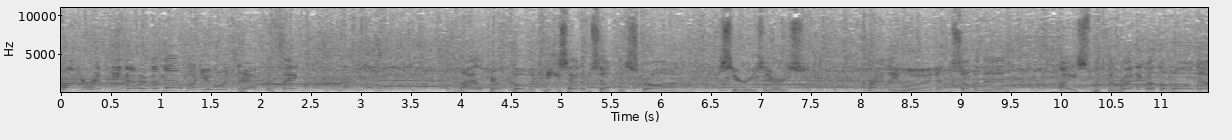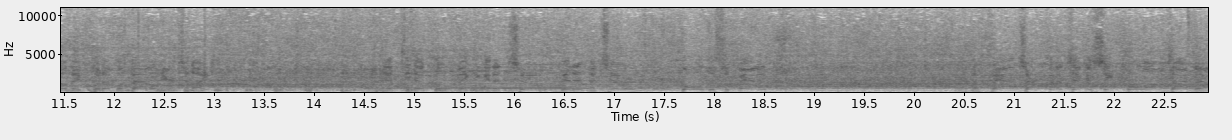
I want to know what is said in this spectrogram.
finer empty netter than that one, you wouldn't have to think. Kyle Crnkovic, he's had himself a strong series. There's Briley Wood and some of the ice with the writing on the wall now. They've put up a battle here tonight. An empty net goal making it a two-minute, a two-goal disadvantage. And the fans aren't going to take a seat for a long time now.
